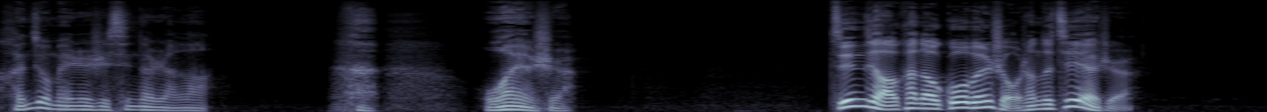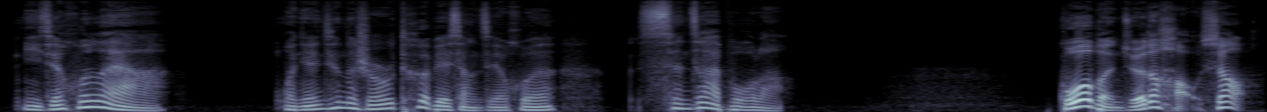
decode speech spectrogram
很久没认识新的人了。哼，我也是。金巧看到郭本手上的戒指，你结婚了呀？我年轻的时候特别想结婚，现在不了。郭本觉得好笑，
